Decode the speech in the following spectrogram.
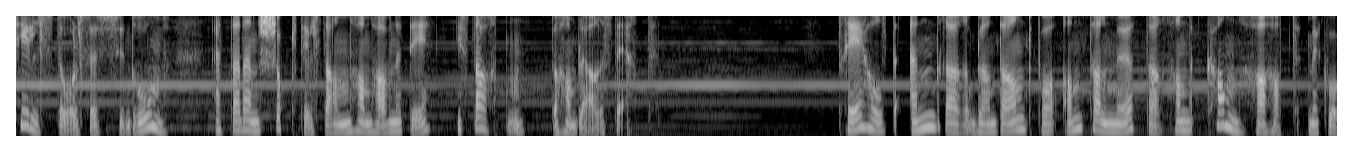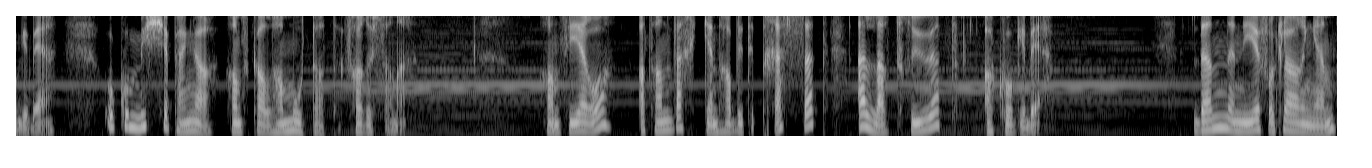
tilståelsessyndrom etter den sjokktilstanden han havnet i i starten da han ble arrestert. Treholt endrer annet på antall møter han kan ha hatt med KGB, og hvor mye penger han skal ha mottatt fra russerne. Han sier òg at han verken har blitt presset eller truet av KGB. Denne nye forklaringen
